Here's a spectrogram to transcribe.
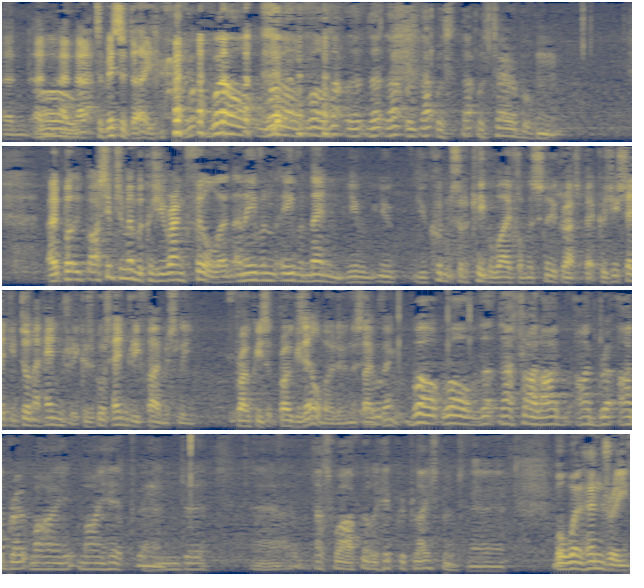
and, and, Oh. and had to miss a day. well, well, well. That, that, that was that was that was terrible. Uh, but I seem to remember because you rang Phil, and, and even even then you, you, you couldn't sort of keep away from the snooker aspect because you said you'd done a Hendry because of course Hendry famously broke his broke his elbow doing the same thing. Well, well, that, that's right. I I, bro- I broke my my hip, and uh, uh, that's why I've got a hip replacement. Well, when Hendry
